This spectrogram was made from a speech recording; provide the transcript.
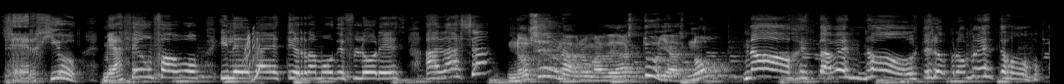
Sergio, ¿me hace un favor y le da este ramo de flores a Dasha? No será una broma de las tuyas, ¿no? No, esta vez no, te lo prometo.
